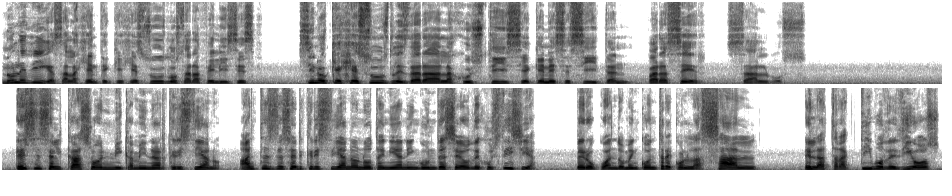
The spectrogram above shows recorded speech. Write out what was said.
No le digas a la gente que Jesús los hará felices, sino que Jesús les dará la justicia que necesitan para ser salvos. Ese es el caso en mi caminar cristiano. Antes de ser cristiano no tenía ningún deseo de justicia, pero cuando me encontré con la sal, el atractivo de Dios,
